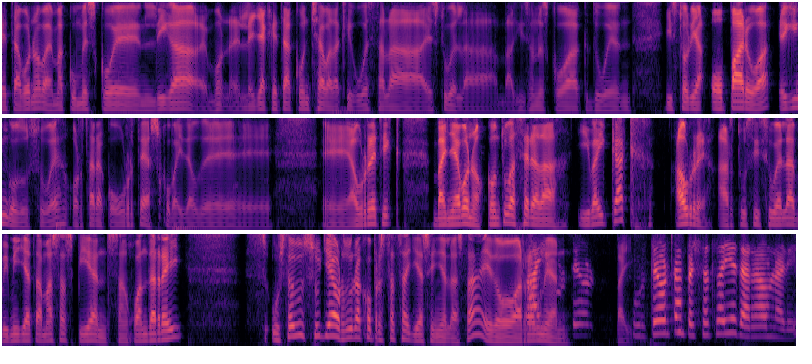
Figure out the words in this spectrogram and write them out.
eta, bueno, ba, emakumezkoen liga, bueno, lehiaketa kontxa badakigu ez dela, ez duela, ba, gizonezkoak duen historia oparoa, egingo duzu, eh? hortarako urte asko bai daude e, aurretik, baina, bueno, kontua zera da, Ibaikak aurre hartu zizuela 2017an San Juan Darrei, Uste duzu ja ordurako prestatzailea seinala, ezta? Edo arraunean? Bai, urte, Bai. urte hortan prestatzaile eta arraunari.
